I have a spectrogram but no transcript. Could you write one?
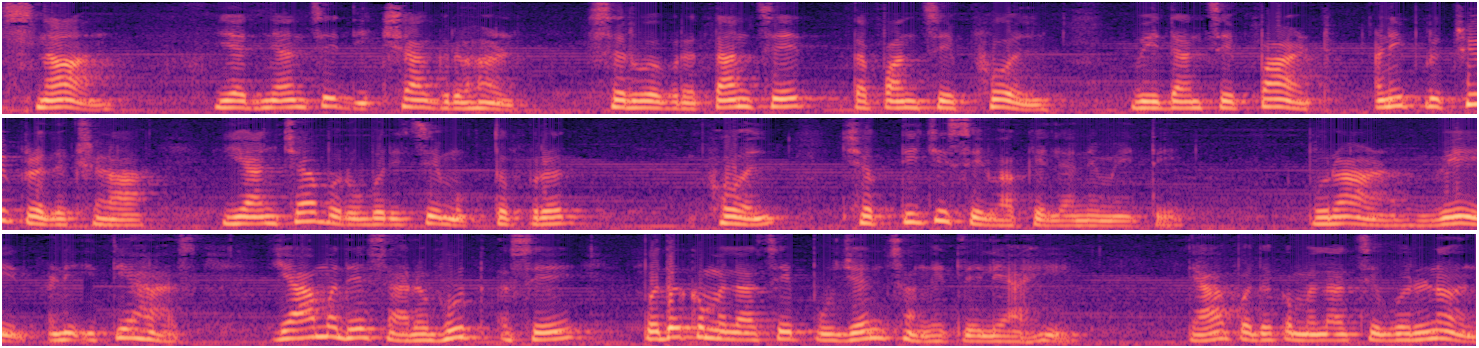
स्नान यज्ञांचे दीक्षा ग्रहण सर्व व्रतांचे तपांचे फल वेदांचे पाठ आणि पृथ्वी प्रदक्षिणा यांच्या बरोबरीचे मुक्तप्रद फल शक्तीची सेवा केल्याने मिळते. पुराण वेद आणि इतिहास यामध्ये सारभूत असे पदकमलाचे पूजन सांगितलेले आहे. त्या पदकमलाचे वर्णन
